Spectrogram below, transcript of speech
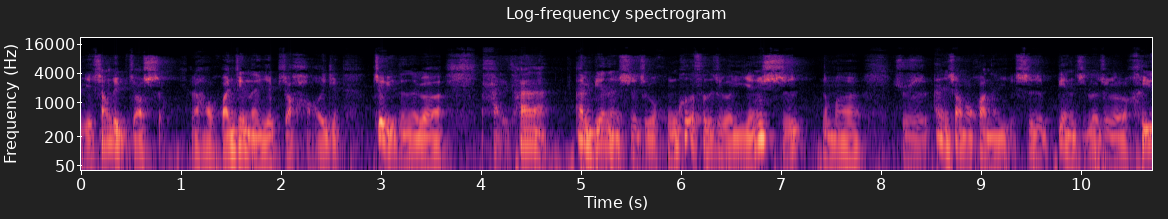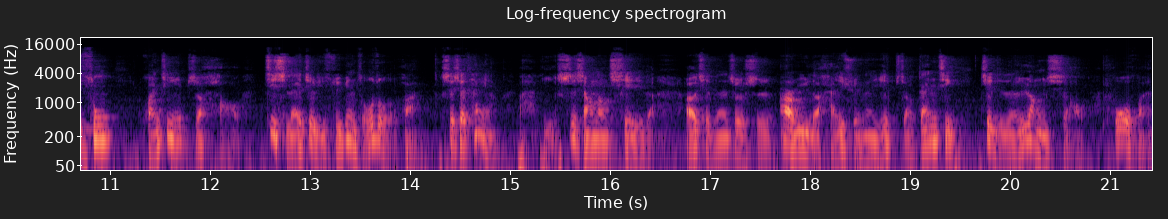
也相对比较少，然后环境呢也比较好一点。这里的那个海滩啊。岸边呢是这个红褐色的这个岩石，那么就是岸上的话呢也是遍植了这个黑松，环境也比较好。即使来这里随便走走的话，晒晒太阳啊也是相当惬意的。而且呢，就是二玉的海水呢也比较干净，这里的浪小。坡缓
